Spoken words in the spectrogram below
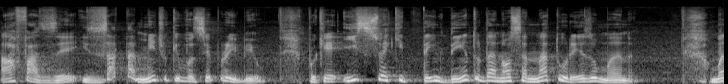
a fazer exatamente o que você proibiu. Porque isso é que tem dentro da nossa natureza humana. Uma,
